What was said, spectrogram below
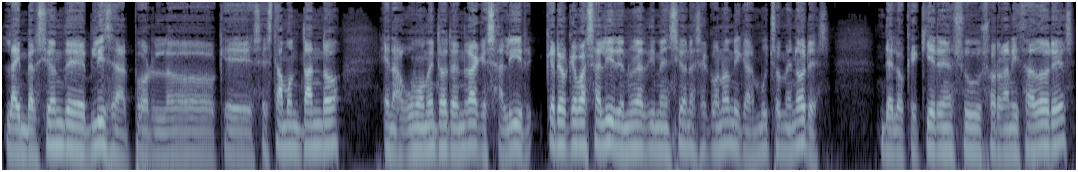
la inversión de Blizzard, por lo que se está montando, en algún momento tendrá que salir. Creo que va a salir en unas dimensiones económicas mucho menores de lo que quieren sus organizadores,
